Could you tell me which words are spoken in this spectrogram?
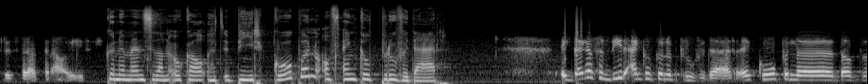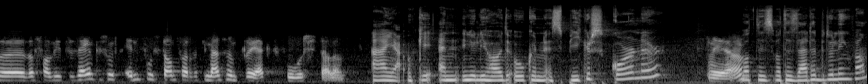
frisdranken aanwezig. Kunnen mensen dan ook al het bier kopen of enkel proeven daar? Ik denk dat ze bier enkel kunnen proeven daar. Hè. Kopen, uh, dat, uh, dat zal is eigenlijk een soort infostand waar die mensen een project voorstellen. Ah ja, oké. Okay. En jullie houden ook een speakers corner. Ja. Wat is, wat is daar de bedoeling van?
